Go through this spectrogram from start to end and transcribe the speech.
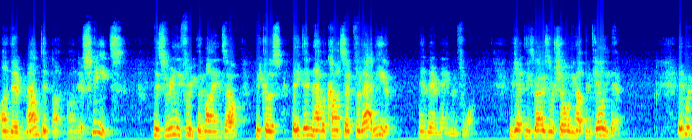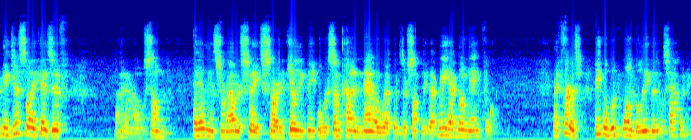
on their mounted, on their steeds, this really freaked the Mayans out because they didn't have a concept for that either in their name and form. Yet these guys were showing up and killing them. It would be just like as if, I don't know, some aliens from outer space started killing people with some kind of nano weapons or something that we have no name for. At first, people wouldn't want to believe that it was happening.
